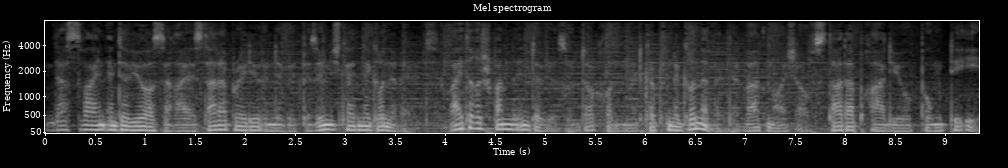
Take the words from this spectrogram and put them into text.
Das war ein Interview aus der Reihe Startup Radio Interview Persönlichkeiten der Gründerwelt. Weitere spannende Interviews und Talkrunden mit Köpfen der Gründerwelt erwarten euch auf startupradio.de.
